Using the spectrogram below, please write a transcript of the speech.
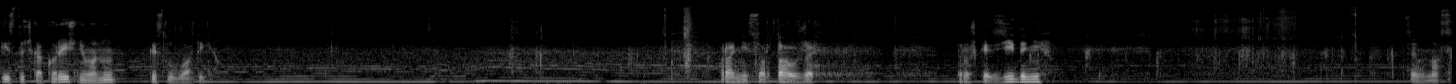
Кісточка коричнева, ну, кислуватий. Ранні сорта вже трошки з'їдені. Це у нас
